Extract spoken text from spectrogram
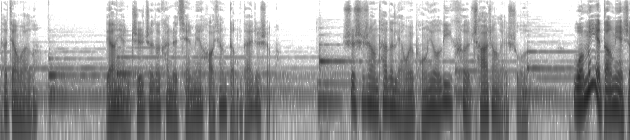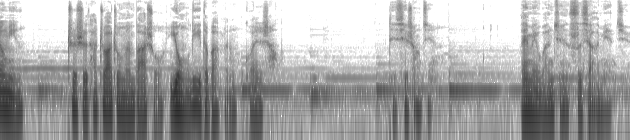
他讲完了，两眼直直地看着前面，好像等待着什么。事实上，他的两位朋友立刻插上来说：“我们也当面声明。”这时，他抓住门把手，用力地把门关上了。第七场景，美美完全撕下了面具。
